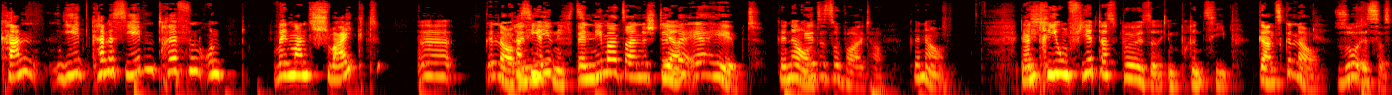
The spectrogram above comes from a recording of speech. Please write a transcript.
kann, kann es jeden treffen und wenn man schweigt, äh, genau, passiert wenn nie, nichts. Wenn niemand seine Stimme Ja. erhebt, Genau. geht es so weiter. Genau. Dann triumphiert das Böse im Prinzip. Ganz genau, so ist es.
